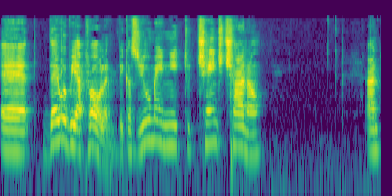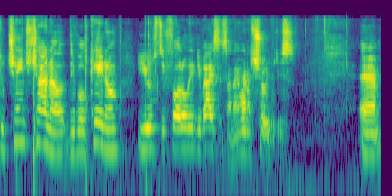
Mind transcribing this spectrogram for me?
uh, there will be a problem because you may need to change channel and to change channel the Vulkano use the following devices and I want to show you this. Um,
